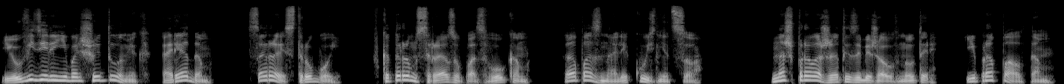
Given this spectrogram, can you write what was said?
и увидели небольшой домик, а рядом — сарай с трубой, в котором сразу по звукам опознали кузницу. Наш провожатый забежал внутрь и пропал там.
